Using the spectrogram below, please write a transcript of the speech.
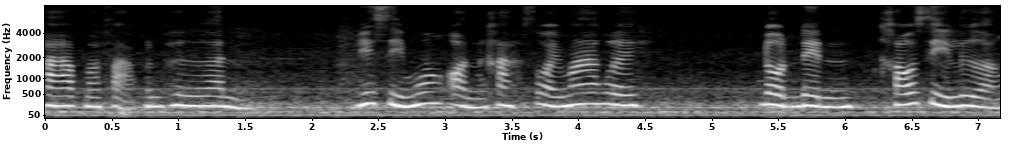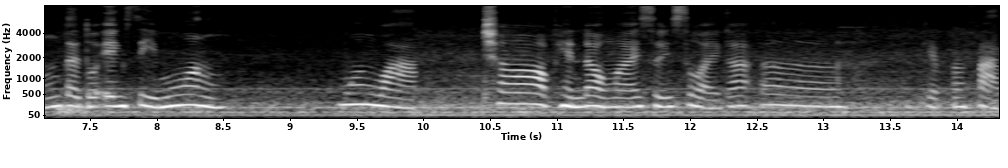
ภาพมาฝากเพื่อนๆ นี่สีม่วงอ่อนค่ะ สวยมากเลย โดดเด่นเขาสีเหลืองแต่ตัวเองสีม่วง ม่วงหวานชอบเห็นดอกไม้สวยๆ ก็เออเก็บมาฝาก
